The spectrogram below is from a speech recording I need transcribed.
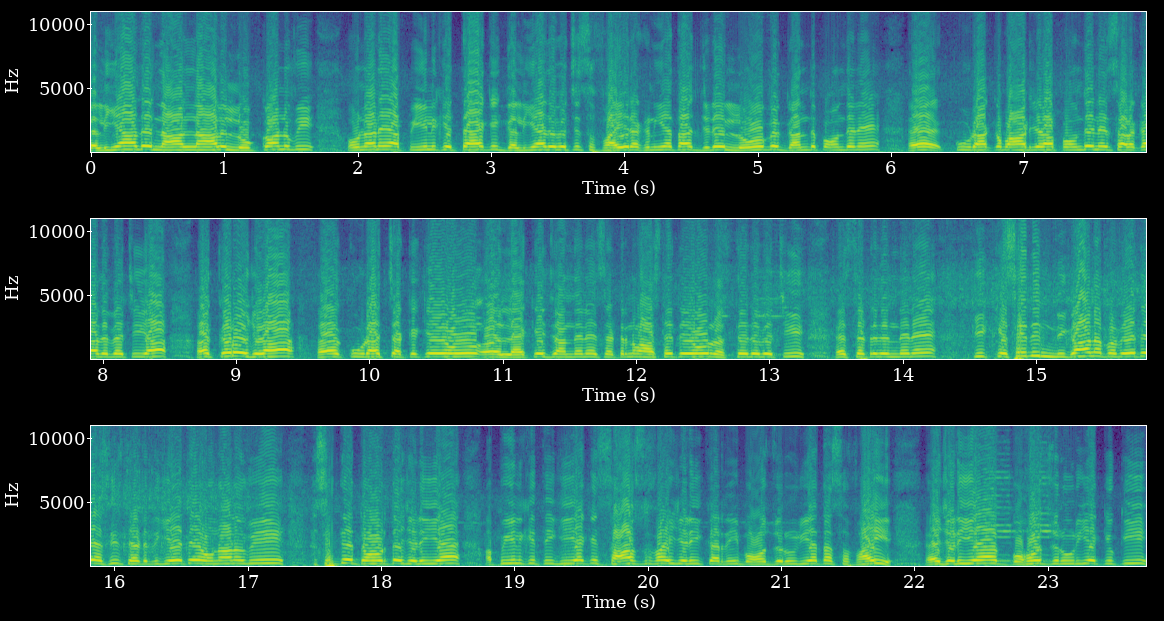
ਗਲੀਆਂ ਦੇ ਨਾਲ ਨਾਲ ਲੋਕਾਂ ਨੂੰ ਵੀ ਉਹਨਾਂ ਨੇ ਅਪੀਲ ਕੀਤਾ ਹੈ ਕਿ ਗਲੀਆਂ ਦੇ ਵਿੱਚ ਸਫ਼ਾਈ ਰੱਖਣੀ ਹੈ ਤਾਂ ਜਿਹੜੇ ਲੋਕ ਗੰਦ ਪਾਉਂਦੇ ਨੇ ਕੂੜਾ ਕਬਾੜ ਜਿਹੜਾ ਪਾਉਂਦੇ ਨੇ ਸੜਕਾਂ ਦੇ ਵਿੱਚ ਜਾਂ, ਅਹ, ਘਰੋਂ ਜਿਹੜਾ ਕੂੜਾ ਚੱਕ ਕੇ ਉਹ ਲੈ ਕੇ ਜਾਂਦੇ ਨੇ ਸੱਟਣ ਵਾਸਤੇ ਤੇ ਉਹ ਰਸਤੇ ਦੇ ਵਿੱਚ ਹੀ, ਅਹ, ਸਿੱਟ ਦਿੰਦੇ ਨੇ ਕਿ ਕਿਸੇ ਦੀ ਨਿਗਾਹ ਨਾ ਪਵੇ ਤੇ ਅਸੀਂ ਸਿੱਟ ਦਈਏ ਤੇ ਉਹਨਾਂ ਨੂੰ ਵੀ ਸਿੱਧੇ ਤੌਰ ਤੇ ਜਿਹੜੀ ਹੈ ਅਪੀਲ ਕੀਤੀ ਗਈ ਹੈ ਕਿ ਸਾਫ਼ ਸਫ਼ਾਈ ਜਿਹੜੀ ਕਰਨੀ ਬਹੁਤ ਜ਼ਰੂਰੀ ਹੈ ਤਾਂ ਸਫ਼ਾਈ ਅਹ ਜਿਹੜੀ ਹੈ ਬਹੁਤ ਜ਼ਰੂਰੀ ਹੈ ਕਿਉਂਕਿ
